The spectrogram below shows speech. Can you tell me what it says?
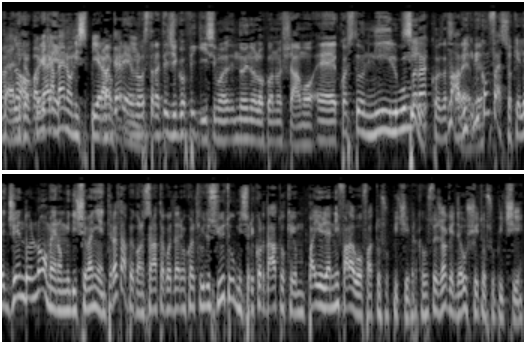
bello No, che a me non ispirano. Magari è uno strategico fighissimo, noi non lo conosciamo. Eh, questo Nilumbra Sì, cosa no, sarebbe? vi, vi confesso che leggendo il nome non mi diceva niente. In realtà, poi quando sono andato a guardarmi qualche video su YouTube, mi sono ricordato che un paio di anni fa l'avevo fatto su PC, perché questo gioco è già uscito su PC.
